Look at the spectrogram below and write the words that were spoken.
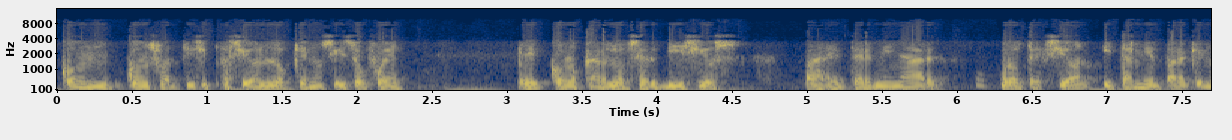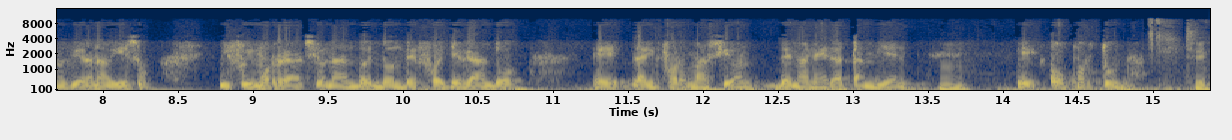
con, con su anticipación, lo que nos hizo fue eh, colocar los servicios para determinar protección y también para que nos dieran aviso y fuimos reaccionando en donde fue llegando eh, la información de manera también mm. Eh, oportuna. Sí.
